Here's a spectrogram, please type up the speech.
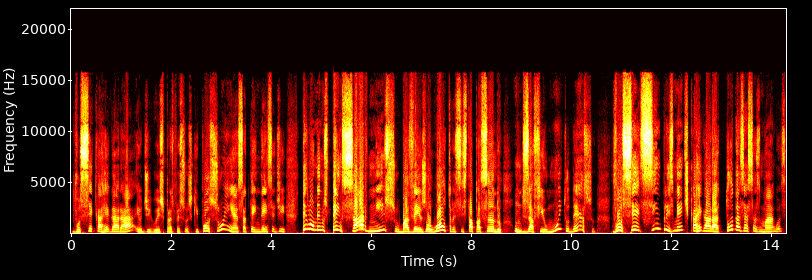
Você carregará, eu digo isso para as pessoas que possuem essa tendência de pelo menos pensar nisso uma vez ou outra, se está passando um desafio muito denso, você simplesmente carregará todas essas mágoas,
